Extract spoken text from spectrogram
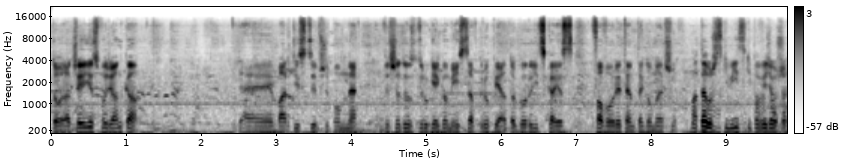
to raczej niespodzianka. E, Bartisty, przypomnę, wyszedł z drugiego miejsca w grupie, a to Gorlicka jest faworytem tego meczu. Mateusz Skibiński powiedział, że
